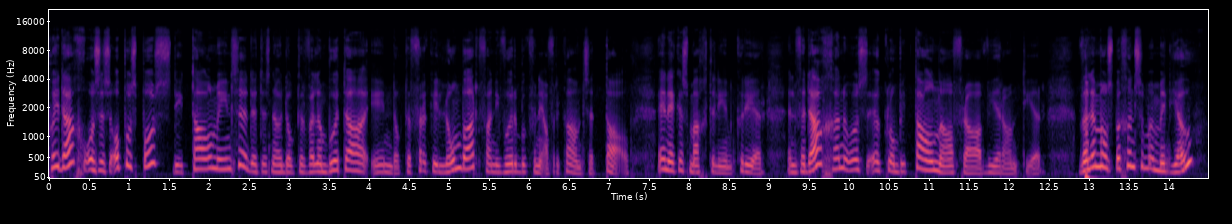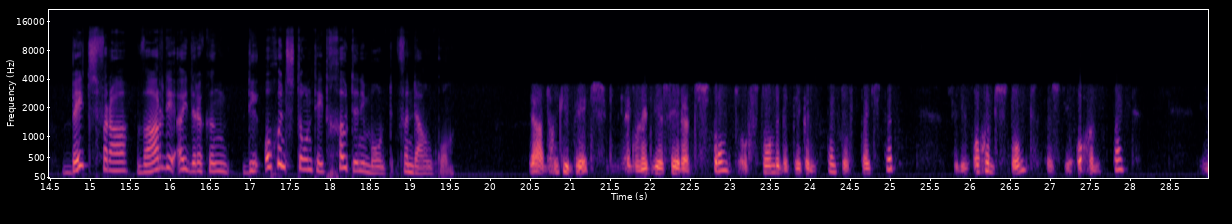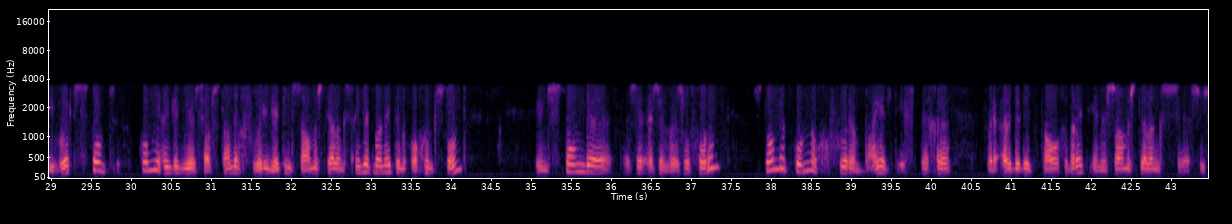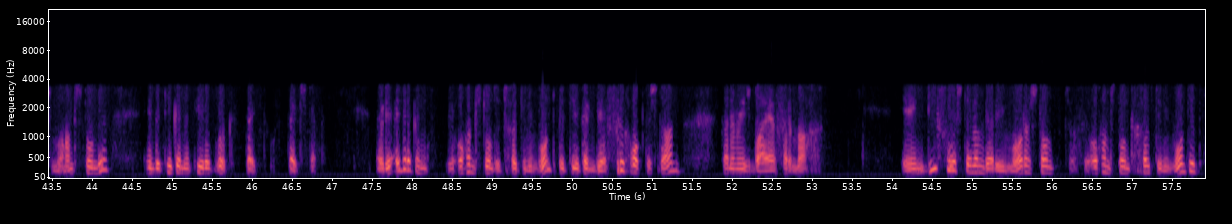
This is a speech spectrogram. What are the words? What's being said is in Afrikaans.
Goeiedag, ons is op ons pos, die taalmense. Dit is nou Dr Willem Botha en Dr Frikkie Lombard van die Woordeboek van die Afrikaanse Taal. En ek is Magtleen Creur. En vandag gaan ons 'n klompie taalnavrae weer hanteer. Willem, ons begin sommer met jou. Bets vra waar die uitdrukking die oggendstond het goud in die mond vandaan kom. Ja, dankie Bets. Ek wil net eers sê dat stond of stonde beteken tyd of tydstip. So die oggendstond is die oggendtyd die woord stond kom nie eintlik meer selfstandig voor nie, net in samestellings eintlik maar net in oggendstond. En stonde is 'n is 'n wisselvorm. Stonde kom nog voor 'n baie deftige verouderde taalgebruik in 'n samestellings eh, soos maandstonde en beteken natuurlik ook tyd of tydstip. Nou die uitdrukking die oggendstond het goed in die mond beteken deur vroeg op te staan kan 'n mens baie vermag. En die voorstelling dat die môre stond of die oggendstond goed in die mond het,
